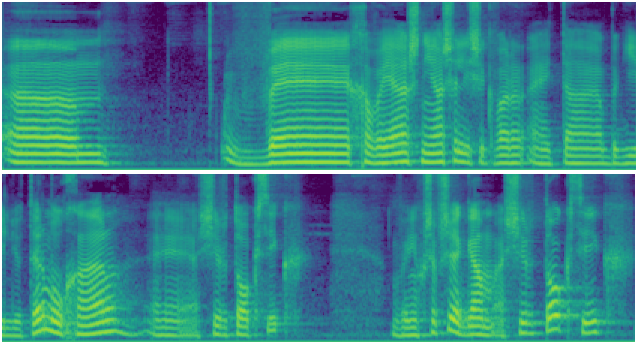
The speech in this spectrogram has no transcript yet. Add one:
אמ, וחוויה השנייה שלי שכבר הייתה בגיל יותר מאוחר, אה, השיר Toxic. ואני חושב שגם השיר Toxic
